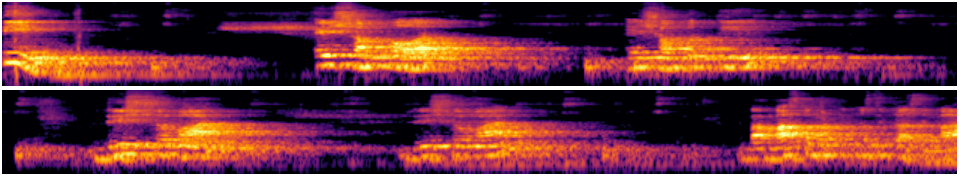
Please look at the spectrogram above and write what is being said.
তিন, এই সম্পদ, এই সম্পত্তি দৃশ্যমান দৃশ্যমান বা বাস্তব অস্তিত্ব আছে বা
